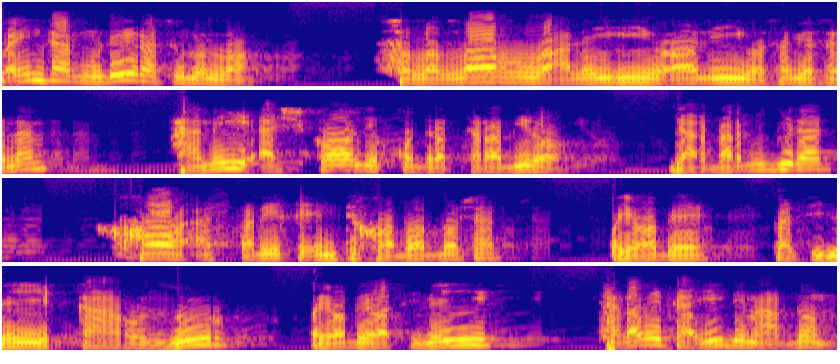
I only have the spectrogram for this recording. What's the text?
و این فرموده رسول الله صلی الله علیه و آله و سلم همه اشکال قدرت طلبی را در بر می‌گیرد خواه از طریق انتخابات باشد و یا به وسیله قهر و زور و یا به وسیله طلب تایید مردم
